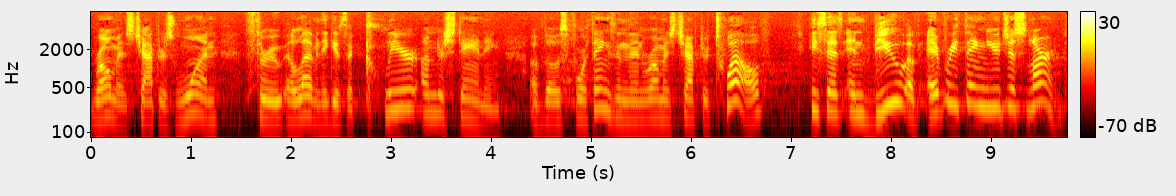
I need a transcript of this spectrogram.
Romans chapters 1 through 11. He gives a clear understanding of those four things. And then Romans chapter 12, he says, in view of everything you just learned,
